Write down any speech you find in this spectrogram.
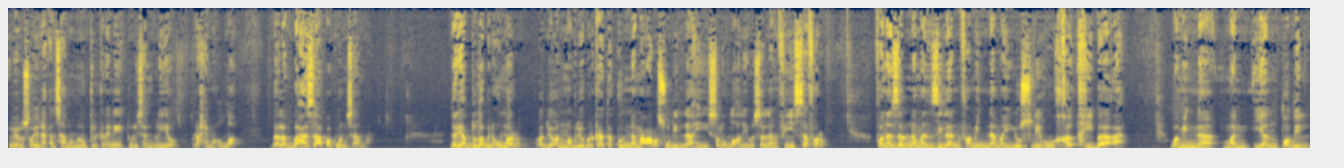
Riyadus Solihin akan sama menukil karena ini tulisan beliau rahimahullah dalam bahasa apa pun sama. Dari Abdullah bin Umar radhiyallahu anhu beliau berkata, "Kunna ma'a Rasulillah sallallahu alaihi wasallam fi safar. Fanazalna manzilan faminna man yuslihu khiba'ah wa minna man yantadil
